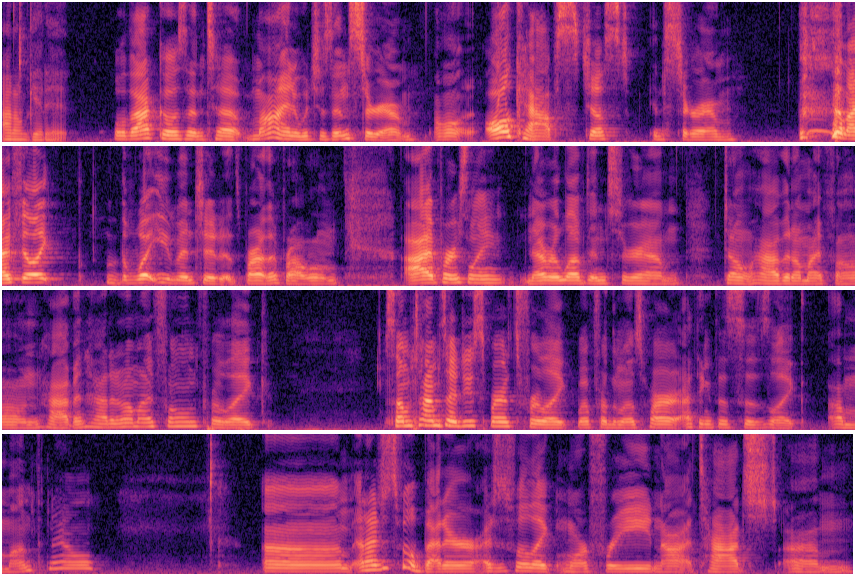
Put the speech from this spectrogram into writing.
I don't get it. Well, that goes into mine, which is Instagram. All, all caps, just Instagram. and I feel like the, what you mentioned is part of the problem. I personally never loved Instagram. Don't have it on my phone. Haven't had it on my phone for like. Sometimes I do spurts for like, but for the most part, I think this is like a month now. Um, and I just feel better. I just feel like more free, not attached. Um,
